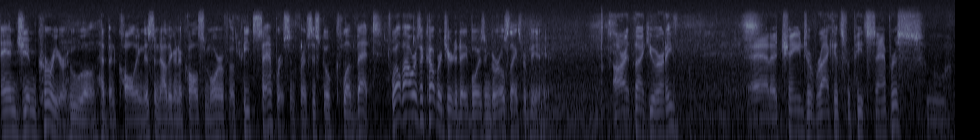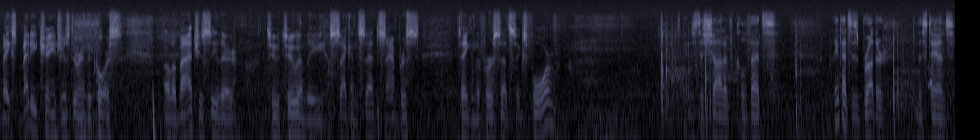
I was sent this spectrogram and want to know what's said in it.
and Jim Courier, who will have been calling this, and now they're going to call some more of, of Pete Sampras and Francisco Clavet. 12 hours of coverage here today, boys and girls. Thanks for being here. All right, thank you, Ernie. And a change of rackets for Pete Sampras, who makes many changes during the course of a match. You see there 2-2 in the second set. Sampras taking the first set 6-4. Just a shot of Clavet's. I think that's his brother in the stands.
